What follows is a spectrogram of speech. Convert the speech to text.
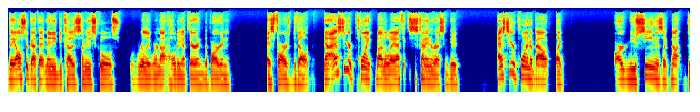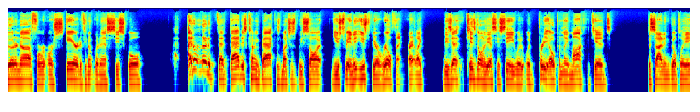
they also got that many because some of these schools really were not holding up their end of the bargain as far as development. Now, as to your point, by the way, I think this is kind of interesting, dude. As to your point about like are you seen as like not good enough or, or scared if you don't go to SEC school? I, I don't know that, that that is coming back as much as we saw it used to be. And it used to be a real thing, right? Like these kids going to the SEC would, would pretty openly mock the kids deciding to go play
